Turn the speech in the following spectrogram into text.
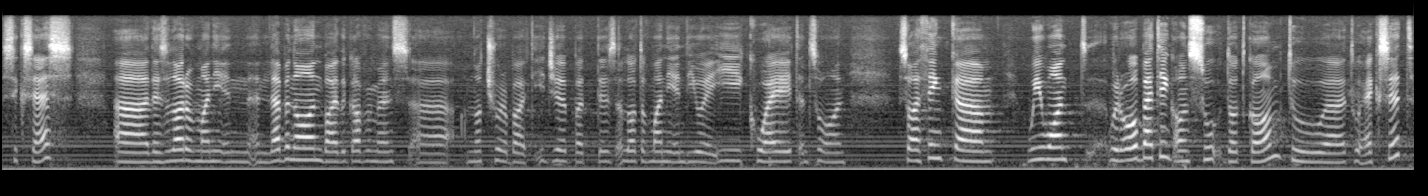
success. Uh, there's a lot of money in, in Lebanon by the governments. Uh, I'm not sure about Egypt, but there's a lot of money in the UAE, Kuwait, and so on. So I think um, we want, we're all betting on Souq.com to uh, to exit,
